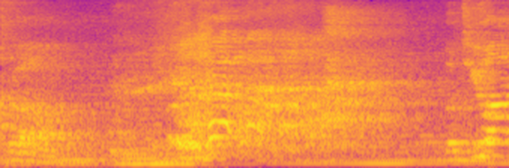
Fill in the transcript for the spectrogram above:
but you are.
